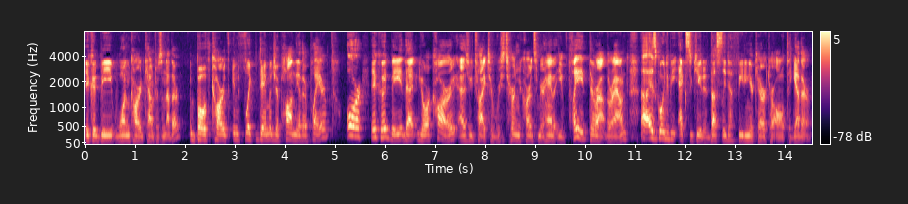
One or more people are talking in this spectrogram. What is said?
It could be one card counters another, both cards inflict damage upon the other player, or it could be that your card, as you try to return cards from your hand that you've played throughout the round, uh, is going to be executed, thusly defeating your character altogether.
